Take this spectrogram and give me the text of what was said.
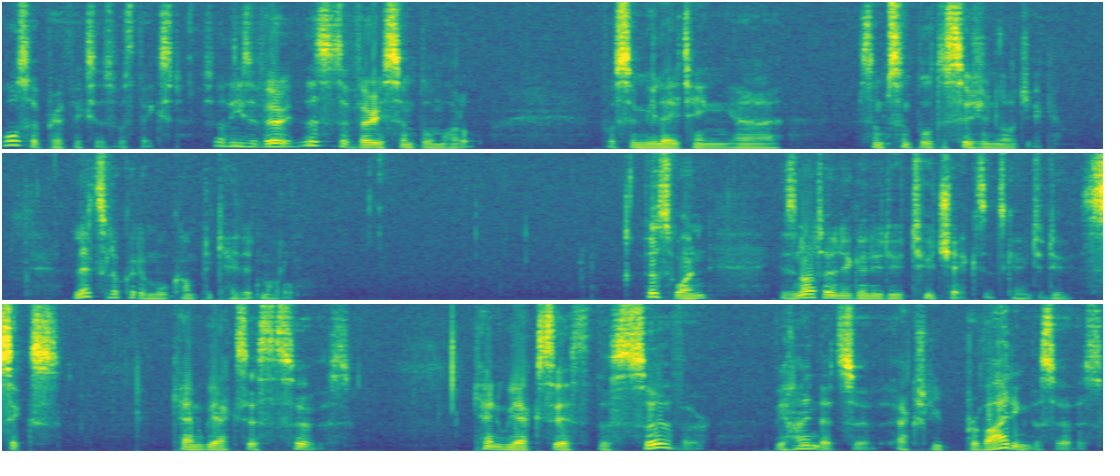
also prefixes with fixed. So these are very. This is a very simple model for simulating uh, some simple decision logic. Let's look at a more complicated model. This one is not only going to do two checks, it's going to do six. Can we access the service? Can we access the server behind that server, actually providing the service?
